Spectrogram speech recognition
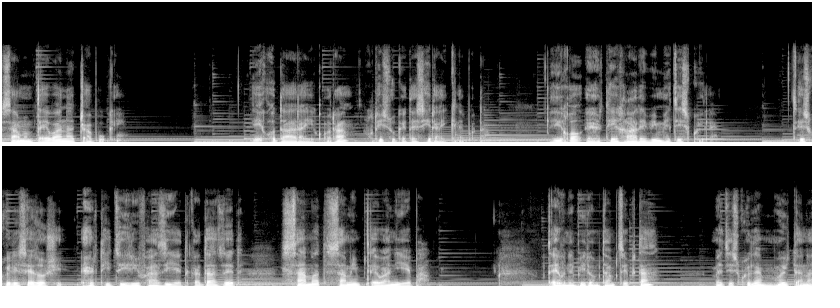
სამმტევანა ჭაბუკი. იყო და არა იყო რა ღვთის უკეთესი რა იქნებოდა. იყო ერთი ღარიბი მეწისქვილე წისქვილის ეზოში ერთი ძირი ვაზი ედგა და ზედ სამად სამი მტევანი ება მტევნები რომ დამწიფდა მეწისქვილე მოიტანა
